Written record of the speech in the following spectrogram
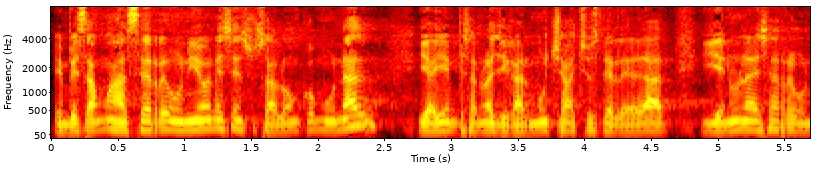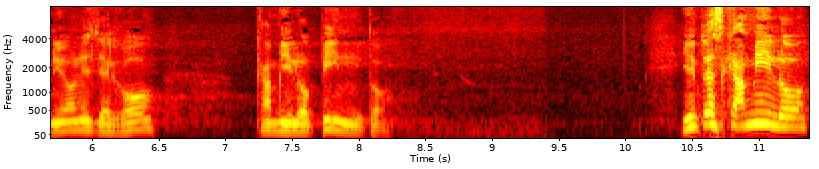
Empezamos a hacer reuniones en su salón comunal y ahí empezaron a llegar muchachos de la edad. Y en una de esas reuniones llegó Camilo Pinto. Y entonces Camilo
